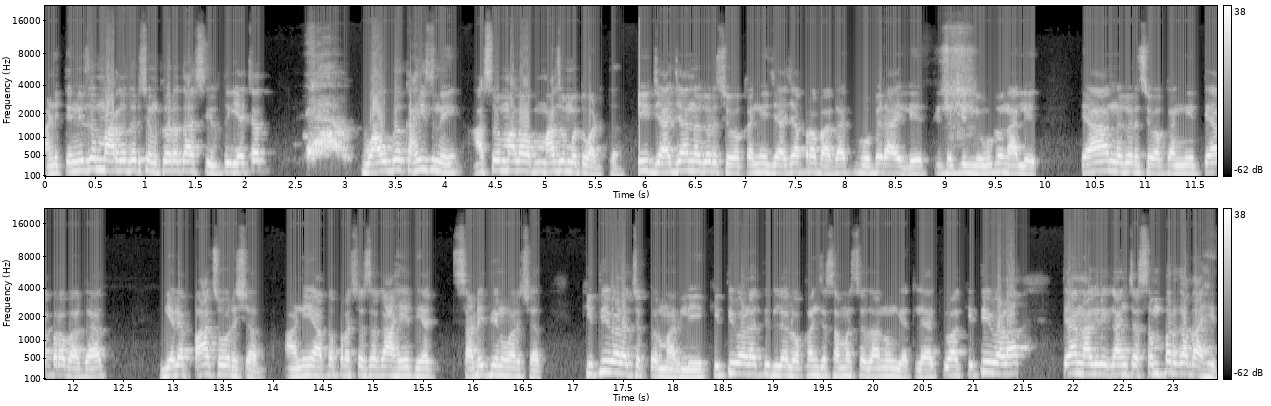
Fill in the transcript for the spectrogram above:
आणि त्यांनी जर मार्गदर्शन करत असतील तर याच्यात वावगं काहीच नाही असं मला माझं मत वाटतं. की ज्या ज्या नगरसेवकांनी ज्या ज्या प्रभागात उभे राहिले तिथं जे निवडून आले त्या नगरसेवकांनी त्या प्रभागात गेल्या पाच वर्षात आणि आता प्रशासक आहेत ह्या साडेतीन वर्षात किती वेळा चक्कर मारली किती वेळा तिथल्या लोकांच्या समस्या जाणून घेतल्या किंवा किती वेळा त्या नागरिकांच्या संपर्कात आहेत?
